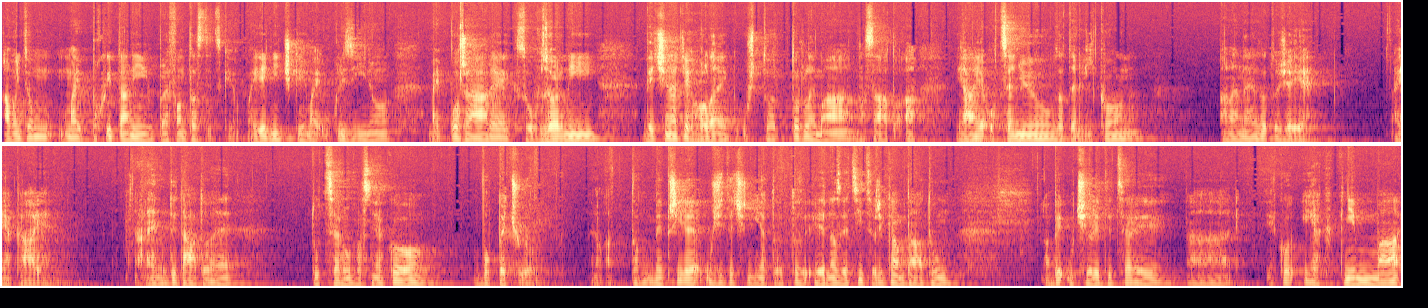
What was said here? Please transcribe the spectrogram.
A oni to mají pochytaný úplně fantasticky. Mají jedničky, mají uklizíno, mají pořádek, jsou vzorný. Většina těch holek už to, tohle má nasáto. A já je oceňuju za ten výkon, ale ne za to, že je a jaká je. A nejenom ty tátové tu dceru vlastně jako opečujou. Jo, a to mi přijde užitečný a to, to je jedna z věcí, co říkám tátům, aby učili ty dcery, a jako, jak k ním má,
